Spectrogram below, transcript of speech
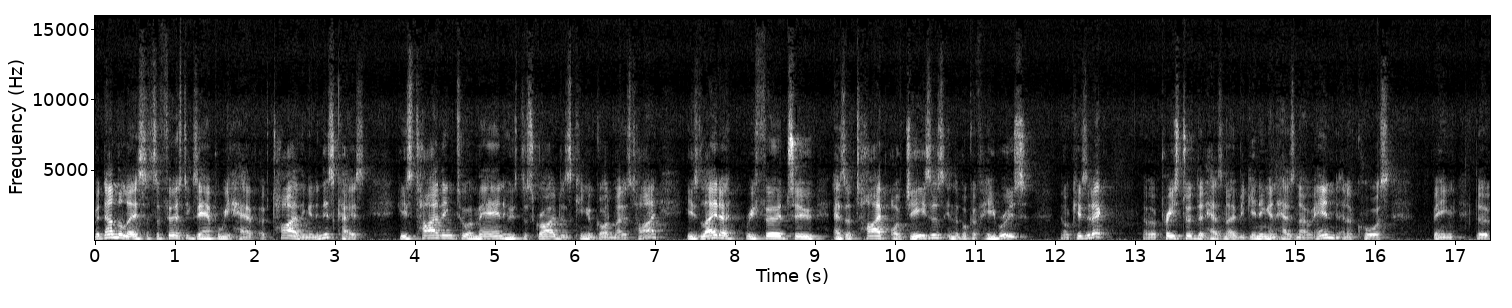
but nonetheless, it's the first example we have of tithing, and in this case, he's tithing to a man who's described as King of God Most High. He's later referred to as a type of Jesus in the book of Hebrews, Melchizedek, of a priesthood that has no beginning and has no end, and of course, being the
